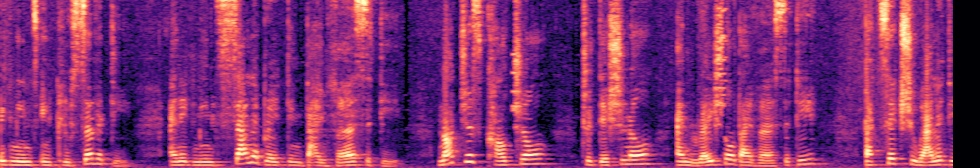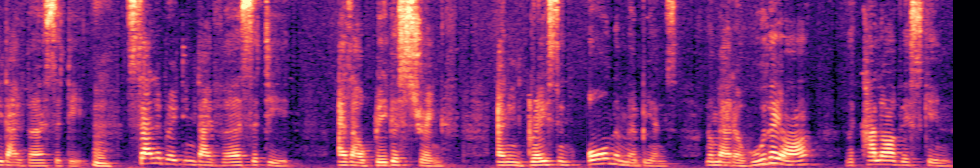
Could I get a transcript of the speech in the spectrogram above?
it means inclusivity, and it means celebrating diversity not just cultural, traditional, and racial diversity, but sexuality diversity, mm. celebrating diversity as our biggest strength, and embracing all Namibians, no matter who they are, the color of their skin,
